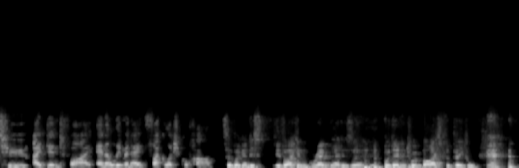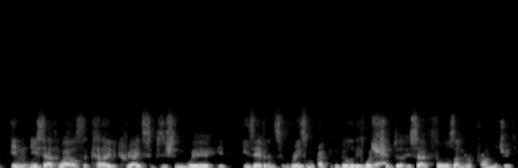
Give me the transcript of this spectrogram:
to identify and eliminate psychological harm. So if I can just, if I can grab that as a, put that into a bite for people. In New South Wales, the code creates a position where it is evidence of reasonable practicability, what Yeah. you should do. So it falls under a primary duty.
